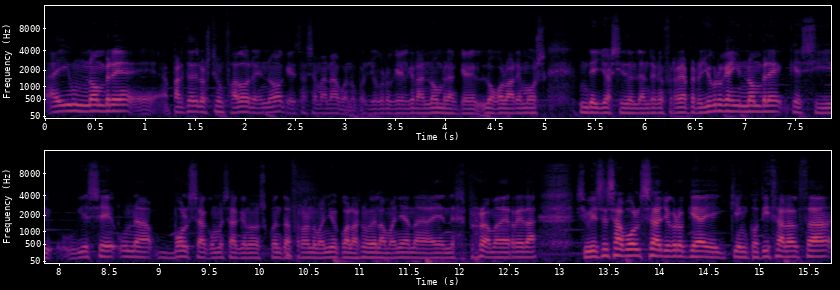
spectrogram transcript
hay un nombre, eh, aparte de los triunfadores, ¿no? Que esta semana, bueno, pues yo creo que el gran nombre, aunque luego lo haremos de ello, ha sido el de Antonio Ferreira. Pero yo creo que hay un nombre que si hubiese una bolsa como esa que nos cuenta Fernando Mañueco a las 9 de la mañana en el programa de Herrera, si hubiese esa bolsa, yo creo que hay quien cotiza al alza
